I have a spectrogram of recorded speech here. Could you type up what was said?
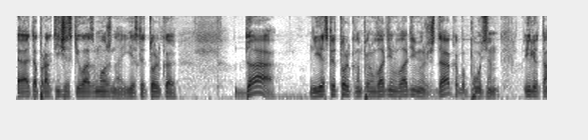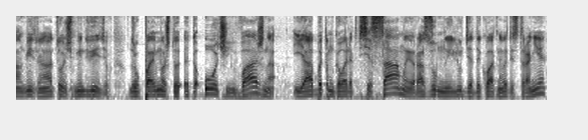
Это практически возможно, если только... Да, если только, например, Владимир Владимирович, да, как бы Путин, или там Дмитрий Анатольевич Медведев вдруг поймет, что это очень важно, и об этом говорят все самые разумные люди, адекватные в этой стране,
